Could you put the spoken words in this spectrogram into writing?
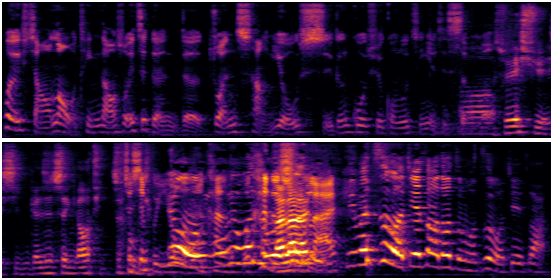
会想要让我听到说，哎、这个人的专长、优势跟过去的工作经验是什么。哦，所以血型跟身高体重就先不用，看 我看得出来。你们自我介绍都怎么自我介绍？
